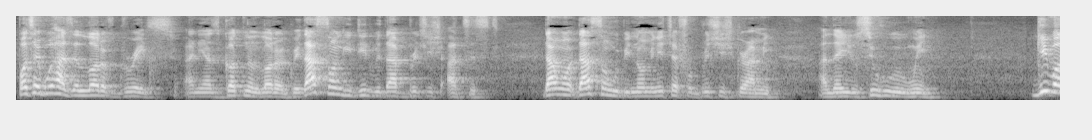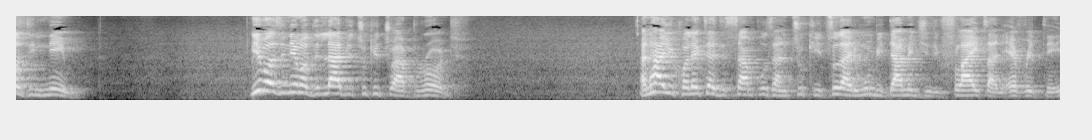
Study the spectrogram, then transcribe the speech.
Portable has a lot of grace and he has gotten a lot of grace. That song he did with that British artist, that one, that song will be nominated for British Grammy, and then you'll see who will win. Give us the name. Give us the name of the lab you took it to abroad. And how you collected the samples and took it so that it won't be damaged in the flight and everything.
